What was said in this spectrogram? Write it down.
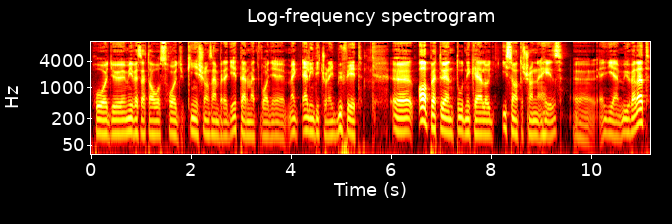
hogy mi vezet ahhoz, hogy kinyisson az ember egy éttermet, vagy meg elindítson egy büfét. Alapvetően tudni kell, hogy iszonyatosan nehéz egy ilyen művelet.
